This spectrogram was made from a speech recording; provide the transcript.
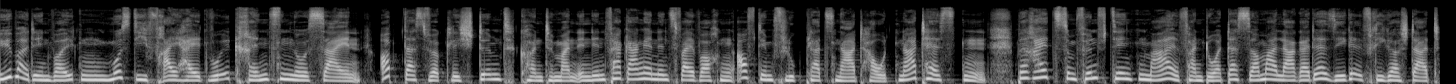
Über den Wolken muss die Freiheit wohl grenzenlos sein. Ob das wirklich stimmt, konnte man in den vergangenen zwei Wochen auf dem Flugplatz Naht hautnah testen. Bereits zum 15. Mal fand dort das Sommerlager der Segelflieger statt.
